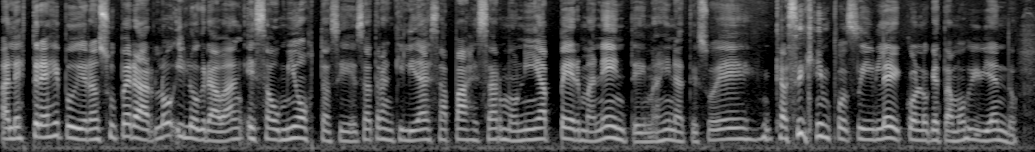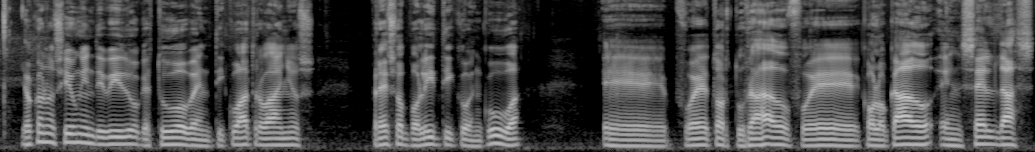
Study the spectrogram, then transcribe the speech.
al estrés y pudieran superarlo y lograban esa homeostasis, esa tranquilidad, esa paz, esa armonía permanente. Imagínate, eso es casi que imposible con lo que estamos viviendo. Yo conocí un individuo que estuvo 24 años preso político en Cuba, eh, fue torturado, fue colocado en celdas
